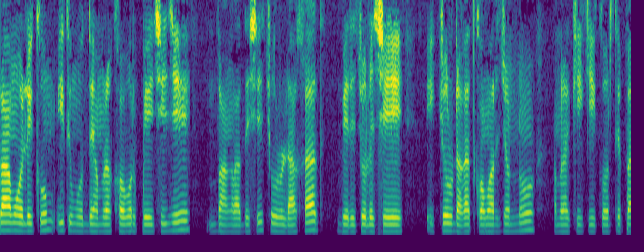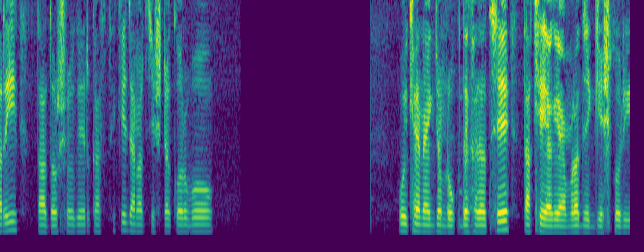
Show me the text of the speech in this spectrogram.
আসসালামু আলাইকুম। ইতিমধ্যে আমরা খবর পেয়েছি যে বাংলাদেশে চোর ডাকাত বেড়ে চলেছে। এই চোর ডাকাত কমার জন্য আমরা কি কি করতে পারি তা দর্শকদের কাছ থেকে জানার চেষ্টা করব। ওইখানে একজন লোক দেখা যাচ্ছে, তাকে আগে আমরা জিজ্ঞেস করি।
